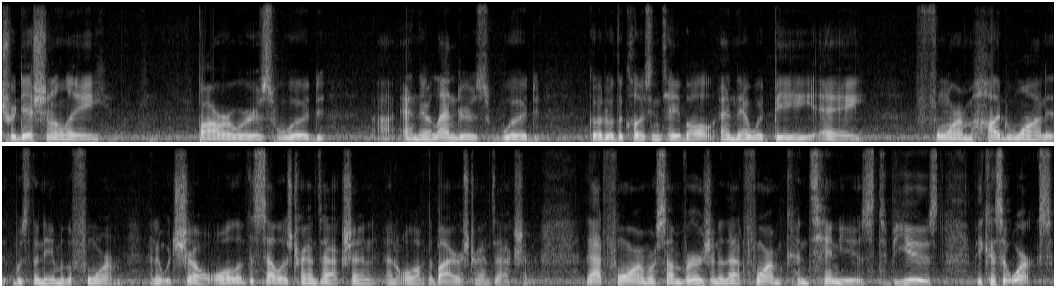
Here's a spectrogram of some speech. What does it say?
Traditionally, borrowers would uh, and their lenders would go to the closing table and there would be a form HUD 1 it was the name of the form and it would show all of the seller's transaction and all of the buyer's transaction. That form or some version of that form continues to be used because it works.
